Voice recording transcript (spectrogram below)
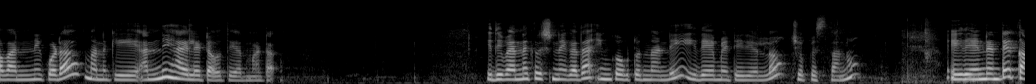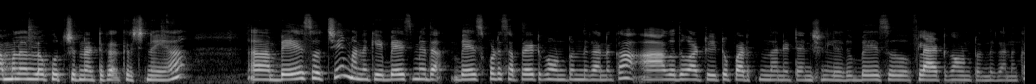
అవన్నీ కూడా మనకి అన్నీ హైలైట్ అవుతాయి అన్నమాట ఇది వెన్నకృష్ణే కదా ఇంకొకటి ఉందండి ఇదే మెటీరియల్లో చూపిస్తాను. ఇదేంటంటే కమలంలో కూర్చున్నట్టుగా కృష్ణయ్య. బేస్ వచ్చి మనకి బేస్ మీద బేస్ కూడా సపరేట్గా ఉంటుంది కనుక ఆగదు అటు ఇటు పడుతుందనే టెన్షన్ లేదు బేస్ ఫ్లాట్గా ఉంటుంది కనుక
